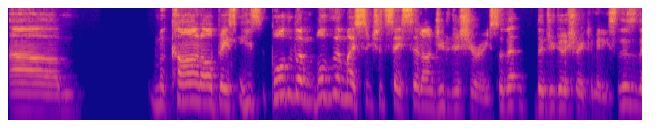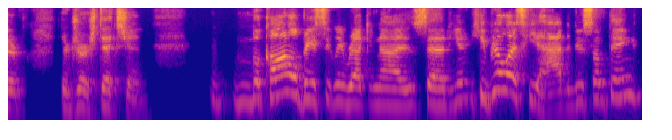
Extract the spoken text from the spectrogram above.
um, McConnell basically he's both of them both of them I should say sit on judiciary. So that the judiciary committee. So this is their their jurisdiction. McConnell basically recognized said he realized he had to do something.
